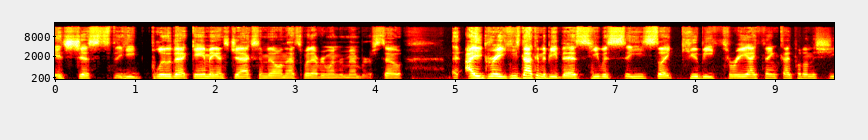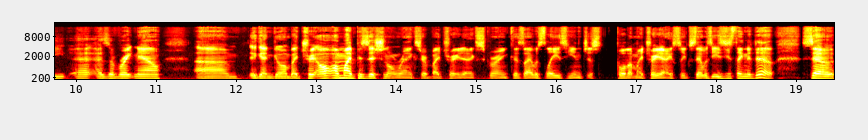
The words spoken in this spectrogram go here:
it's just he blew that game against Jacksonville, and that's what everyone remembers. So I- agree. He's not going to be this. He was. He's like QB three. I think I put on the sheet uh, as of right now. Um, again, going by trade. All, all my positional ranks are by trade X scoring because I was lazy and just pulled up my trade X because that was the easiest thing to do. So,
